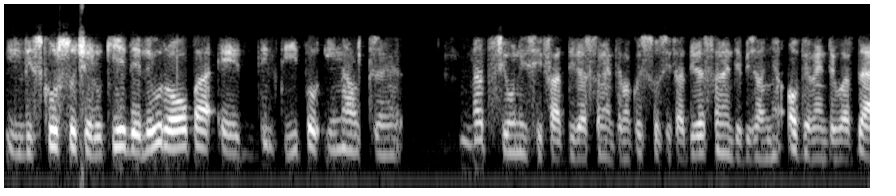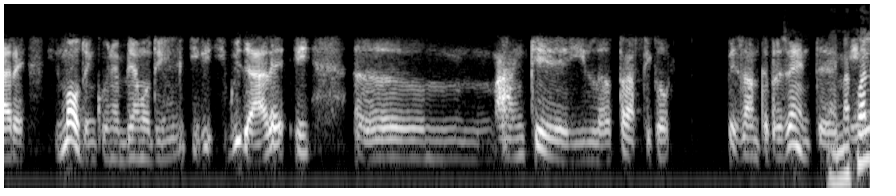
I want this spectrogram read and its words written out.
il discorso ce lo chiede l'Europa e del tipo in altre nazioni si fa diversamente, ma questo si fa diversamente, bisogna ovviamente guardare il modo in cui noi abbiamo di, di guidare e ehm, anche il traffico pesante presente. Eh, ma, qual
